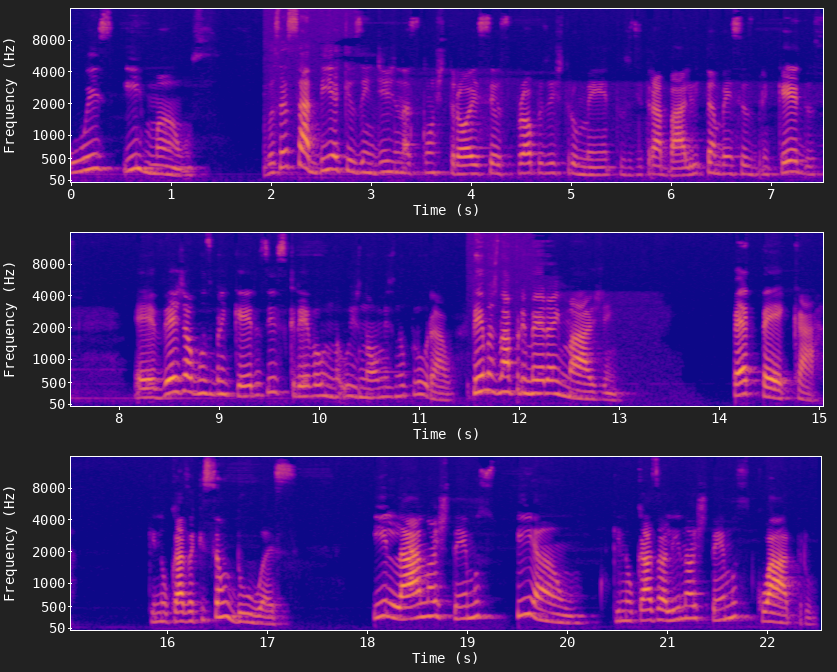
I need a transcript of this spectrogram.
os irmãos. Você sabia que os indígenas constroem seus próprios instrumentos de trabalho e também seus brinquedos? É, veja alguns brinquedos e escreva os nomes no plural. Temos na primeira imagem peteca, que no caso aqui são duas. E lá nós temos peão, que no caso ali nós temos quatro.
